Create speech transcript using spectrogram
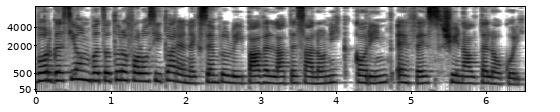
vor găsi o învățătură folositoare în exemplul lui Pavel la Tesalonic, Corint, Efes și în alte locuri.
